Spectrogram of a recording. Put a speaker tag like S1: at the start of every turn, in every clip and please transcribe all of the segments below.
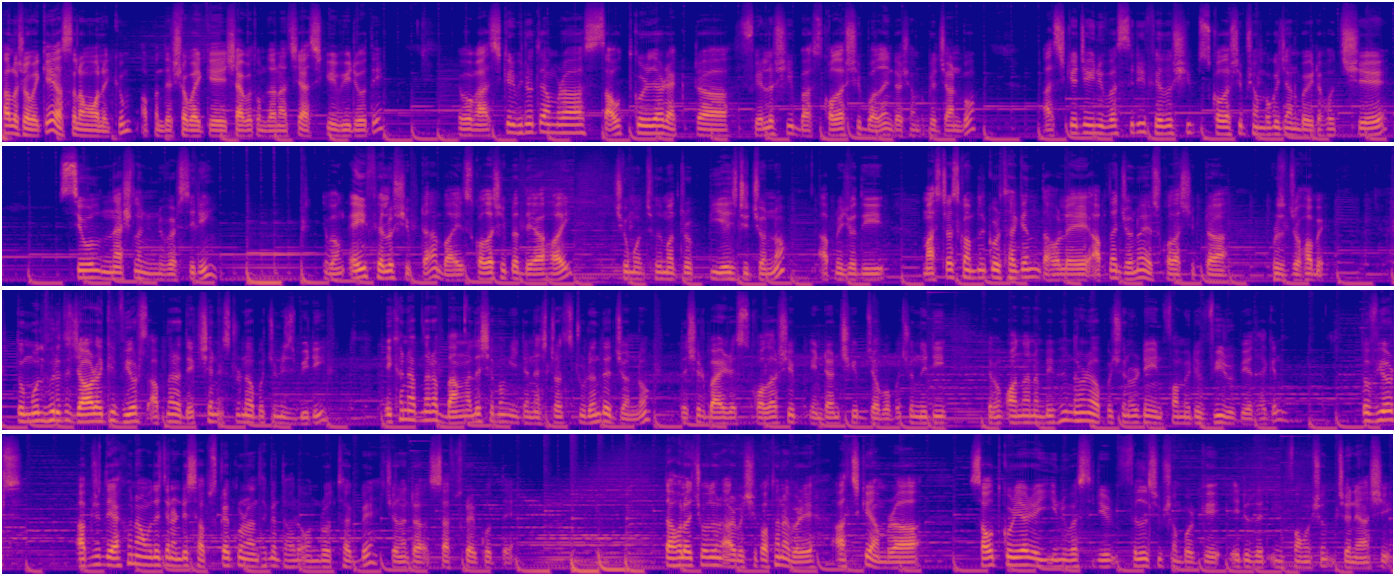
S1: Hello সবাইকে, আসসালামু আলাইকুম। আপনাদের সবাইকে স্বাগতম জানাচ্ছি আজকের ভিডিওতে। এবং আজকের ভিডিওতে আমরা সাউথ কোরিয়ার একটা ফেলোশিপ বা স্কলারশিপ বলেন, এটা সম্পর্কে জানব। আজকে যে ইউনিভার্সিটি ফেলোশিপ স্কলারশিপ সম্পর্কে জানব, এটা হচ্ছে সিউল ন্যাশনাল ইউনিভার্সিটি এবং এই ফেলোশিপটা বা এই স্কলারশিপটা দেওয়া হয় শুধুমাত্র পিএইচডির জন্য। আপনি যদি মাস্টার্স কমপ্লিট করে থাকেন, তাহলে আপনার জন্য এই স্কলারশিপটা প্রযোজ্য হবে। তো মূল ভিডিওতে যাওয়ার আগে ভিউয়ার্স আপনারা দেখছেন স্টুডেন্ট অপরচুনিটিস বিডি এখানে আপনারা বাংলাদেশ এবং ইন্টারন্যাশনাল স্টুডেন্টদের জন্য দেশের বাইরে স্কলারশিপ ইন্টার্নশিপ জব অপরচুনিটি এবং অন্যান্য বিভিন্ন ধরনের অপরচুনিটি ইনফরমেটিভ ভিডিও পেয়ে থাকেন। তো ভিউয়ার্স আপনি যদি এখন আমাদের চ্যানেলটি সাবস্ক্রাইব করে না থাকেন, তাহলে অনুরোধ থাকবে চ্যানেলটা সাবস্ক্রাইব করতে। তাহলে চলুন আর বেশি কথা না বেড়ে আজকে আমরা সাউথ কোরিয়ার এই ইউনিভার্সিটির ফেলোশিপ সম্পর্কে এ টু জেড ইনফরমেশন জেনে আসি।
